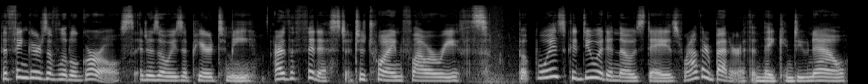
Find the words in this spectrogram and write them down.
The fingers of little girls, it has always appeared to me, are the fittest to twine flower wreaths, but boys could do it in those days rather better than they can do now.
